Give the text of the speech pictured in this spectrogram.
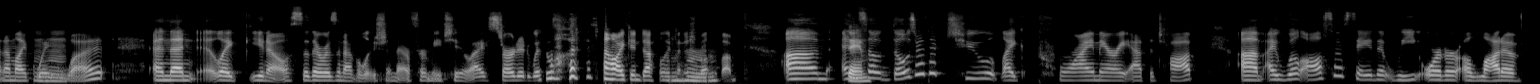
And I'm like, wait, Mhm. what? And then, uh, like, you know, so there was an evolution there for me too. I started with one. now I can definitely finish both Mhm. of them. Um, and Same. so those are the two like primary at the top. Um, I will also say that we order a lot of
